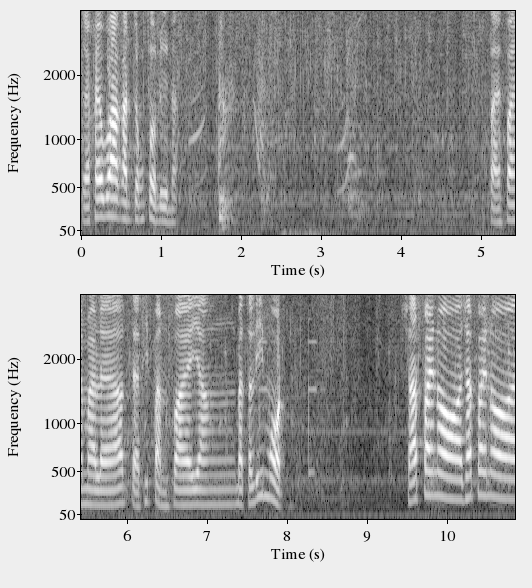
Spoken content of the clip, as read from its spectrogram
แล้วค่อยว่ากันตรงส่วนอื่นอะสายไฟมาแล้ว แต่ที่ปั่นไฟยังแบตเตอรี่หมด ชาร์จไฟหน่อยชาร์จไฟหน่อย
